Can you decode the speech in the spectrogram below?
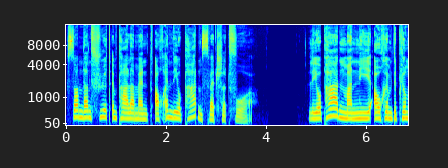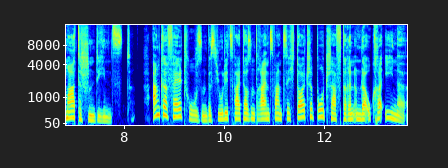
sondern führt im Parlament auch ein Leoparden-Sweatshirt vor. Leopardenmanie auch im diplomatischen Dienst. Anker Feldhusen, bis Juli 2023 deutsche Botschafterin in der Ukraine,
